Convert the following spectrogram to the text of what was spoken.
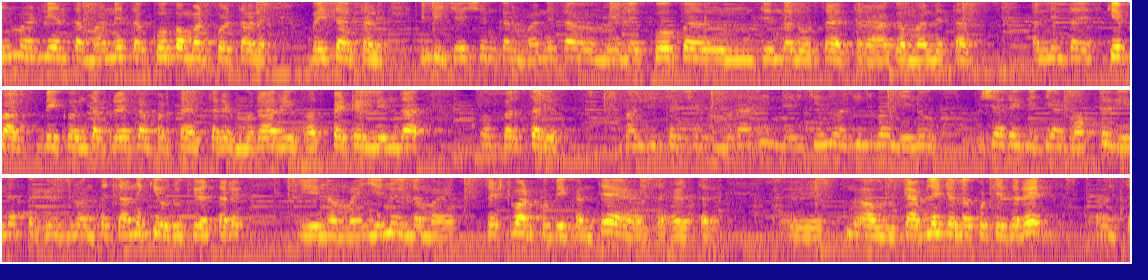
ಏನು ಮಾಡಲಿ ಅಂತ ಮಾನ್ಯತಾ ಕೋಪ ಮಾಡ್ಕೊಳ್ತಾಳೆ, ಬೈತಾ ಇರ್ತಾಳೆ. ಇಲ್ಲಿ ಜಯಶಂಕರ್ ಮಾನ್ಯತಾ ಮೇಲೆ ಕೋಪದಿಂದ ನೋಡ್ತಾ ಇರ್ತಾರೆ. ಆಗ ಮಾನ್ಯತಾ ಅಲ್ಲಿಂದ ಎಸ್ಕೇಪ್ ಆಗಬೇಕು ಅಂತ ಪ್ರಯತ್ನ ಪಡ್ತಾ ಇರ್ತಾರೆ. ಮುರಾರಿ ಹಾಸ್ಪಿಟಲಿಂದ ಬರ್ತಾರೆ. ಬಂದಿದ ತಕ್ಷಣ ಮುರಾರಿ ನನಗೇನು ಆಗಿಲ್ವಾ? ನೀನು ಹುಷಾರಾಗಿದೆಯಾ? ಡಾಕ್ಟರ್ ಏನಪ್ಪ ಹೇಳಿದ್ರು ಅಂತ ಜಾನಕಿ ಅವರು ಕೇಳ್ತಾರೆ. ಏನಮ್ಮ, ಏನೂ ಇಲ್ಲಮ್ಮ ರೆಸ್ಟ್ ಮಾಡ್ಕೋಬೇಕಂತೆ ಅಂತ ಹೇಳ್ತಾರೆ. ಅವರು ಟ್ಯಾಬ್ಲೆಟ್ ಎಲ್ಲ ಕೊಟ್ಟಿದ್ದಾರೆ ಅಂತ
